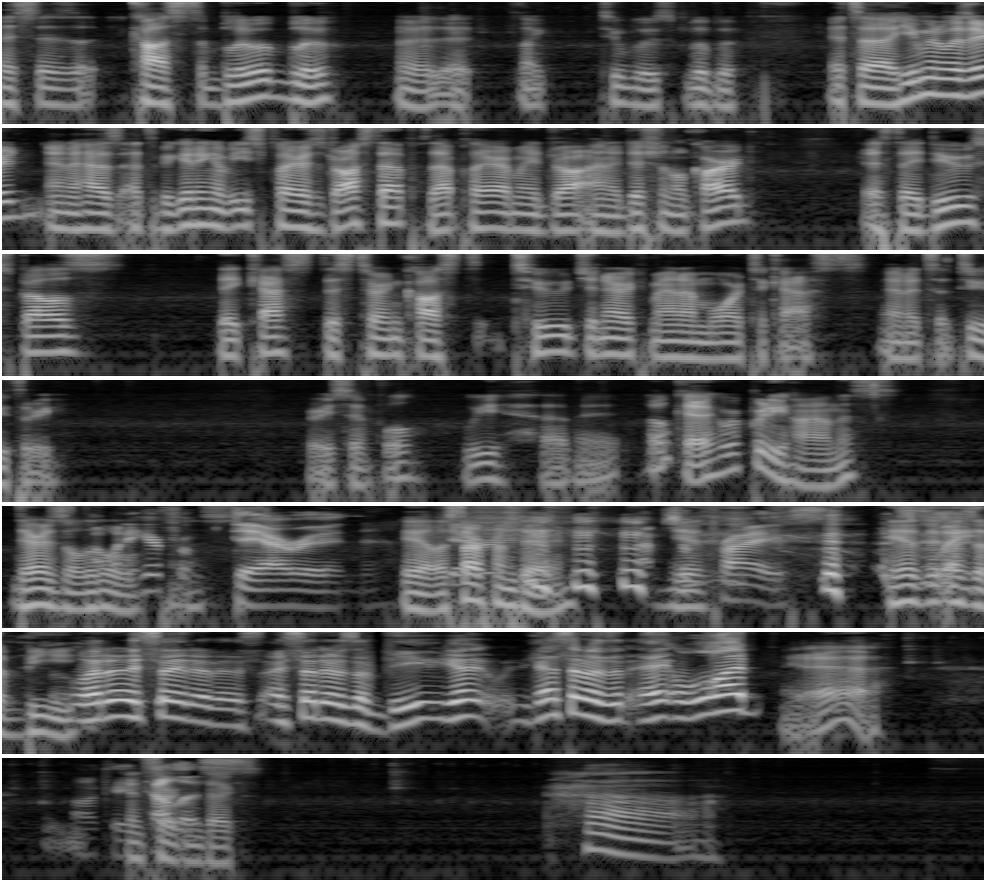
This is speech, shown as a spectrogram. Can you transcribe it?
This is it costs a blue blue, uh, uh, like two blues, blue blue. It's a human wizard, and it has at the beginning of each player's draw step, that player may draw an additional card. If they do, spells they cast this turn cost two generic mana more to cast, and it's a two three. Very simple. We have it. Okay, we're pretty high on this. Darren's a little. want to hear from. Darren. Yeah, let's start from Darren. I'm Yes. surprised. He has it as a Explain. What did I say to this? I said it was a B. You guys, you guys said it was an A. What? Yeah. Okay, In tell certain us. decks. Huh.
